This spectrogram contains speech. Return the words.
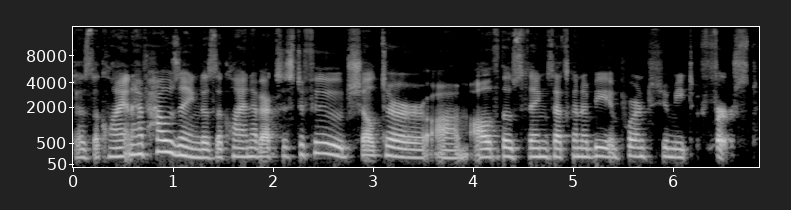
does the client have housing? Does the client have access to food, shelter? Um, all of those things that's going to be important to meet first.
